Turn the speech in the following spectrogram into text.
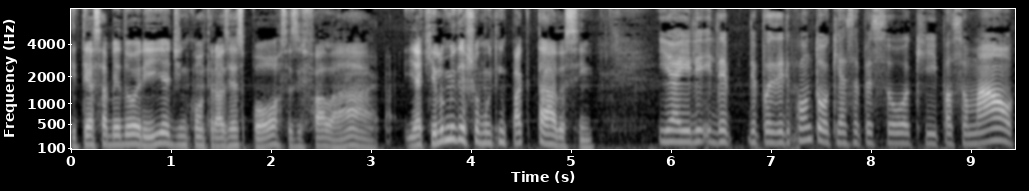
e ter a sabedoria de encontrar as respostas e falar. E aquilo me deixou muito impactado assim. E aí ele de, depois ele contou que essa pessoa que passou mal,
